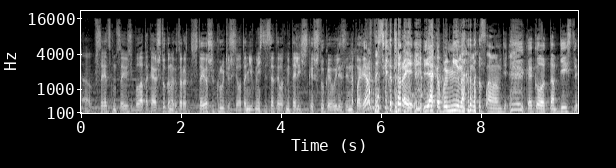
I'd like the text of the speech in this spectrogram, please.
э, в Советском Союзе была такая штука, на которой ты встаешь и крутишься. Вот они вместе с этой вот металлической штукой вылезли на поверхность, которая якобы мина на самом деле какого-то там действия.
